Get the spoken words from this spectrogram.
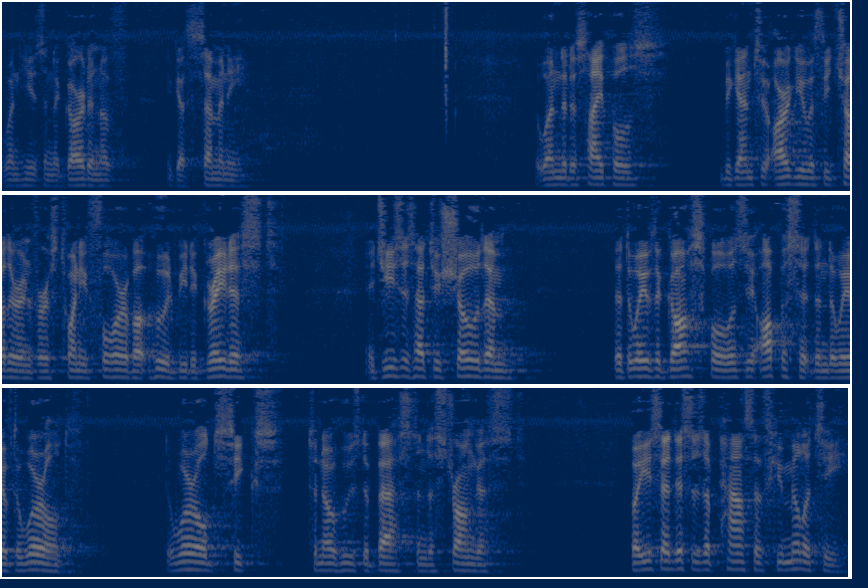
when he is in the Garden of Gethsemane. When the disciples began to argue with each other in verse 24 about who would be the greatest, Jesus had to show them that the way of the gospel was the opposite than the way of the world. The world seeks to know who's the best and the strongest. But he said this is a path of humility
